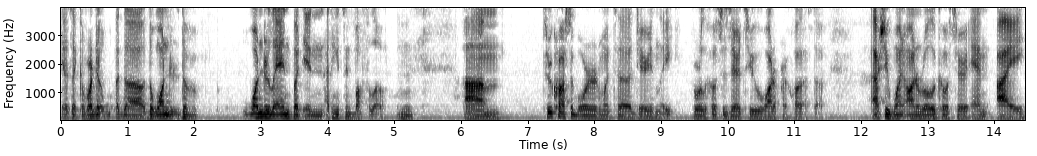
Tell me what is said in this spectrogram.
it was like a wonder the the wonder the Wonderland, but in I think it's in Buffalo. Mm-hmm. Um, so we crossed the border and went to Darien Lake, roller coasters there to water park, all that stuff. I actually went on a roller coaster and I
